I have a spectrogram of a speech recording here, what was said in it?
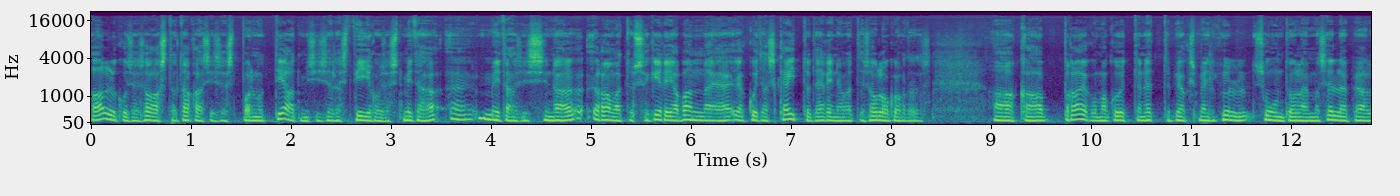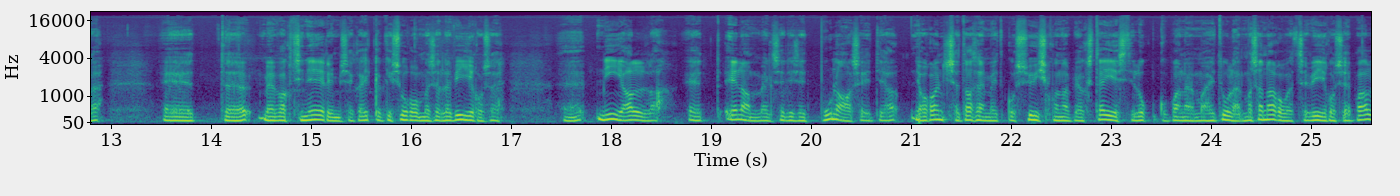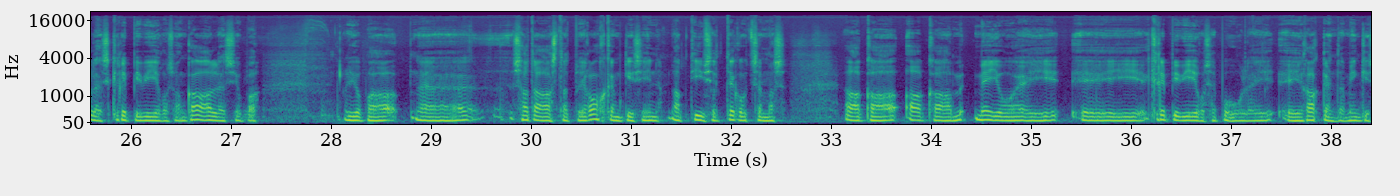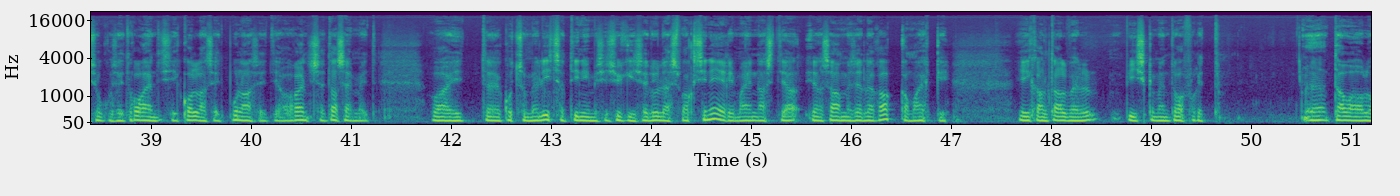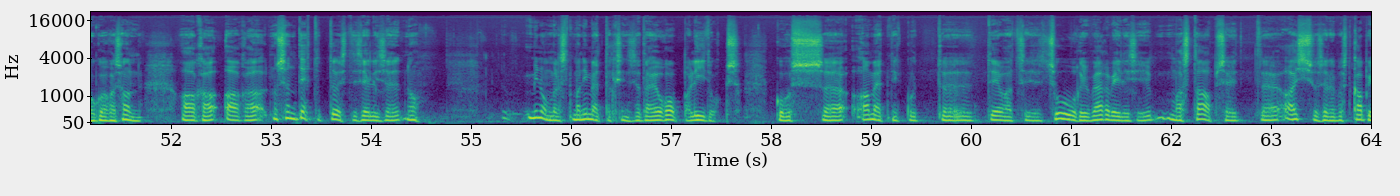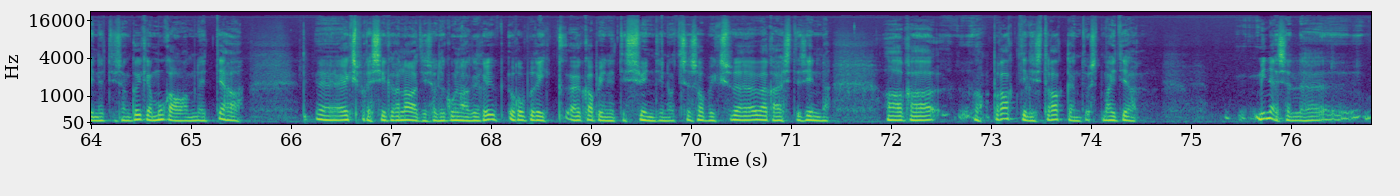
alguses aasta tagasi, sest polnud teadmisi sellest viirusest, mida, äh, mida siis sinna raamatusse kirja panna ja, ja kuidas käituda erinevates olukordades. aga praegu ma kujutan ette, peaks meil küll suund olema selle peale, et me vaktsineerimisega ikkagi surume selle viiruse nii alla, et enam meil selliseid punaseid ja, ja oranže tasemeid, kus ühiskonna peaks täiesti lukku panema, ei tule. ma saan aru, et see viirus jääb alles, gripiviirus on ka alles juba, juba äh, sada aastat või rohkemgi siin aktiivselt tegutsemas. aga, aga me ju ei, ei gripiviiruse puhul ei, ei rakenda mingisuguseid rohelisi, kollaseid, punaseid ja oranže tasemeid. vaid kutsume lihtsalt inimesi sügisel üles vaktsineerima ennast ja, ja saame sellega hakkama, ehkki igal talvel viiskümmend ohvrit äh, tavaolukorras on. aga, aga noh, see on tehtud tõesti sellise noh minu meelest ma nimetaksin seda Euroopa Liiduks, kus äh, ametnikud äh, teevad selliseid suuri värvilisi mastaapseid asju, sellepärast kabinetis on kõige mugavam neid teha. Ekspressi granaadis oli kunagi rubriik kabinetis sündinud, see sobiks väga hästi sinna. aga noh, praktilist rakendust ma ei tea mine selle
